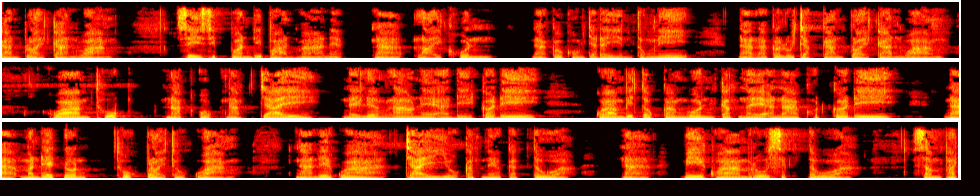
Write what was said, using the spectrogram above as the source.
การปล่อยการวาง 40 วันที่ผ่านมาเนี่ยนะหลายคนนะก็คงจะได้เห็นตรงนี้นะแล้วก็รู้จักการปล่อยการวาง ความทุกข์หนักอกหนักใจ ในเรื่องราวในอดีตก็ดี ความวิตกกังวลกับในอนาคตก็ดีนะมันได้โดนถูกปล่อยถูกวางนะเรียกว่าใจอยู่กับเนื้อกับตัวนะมีความรู้สึกตัว สัมผัส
